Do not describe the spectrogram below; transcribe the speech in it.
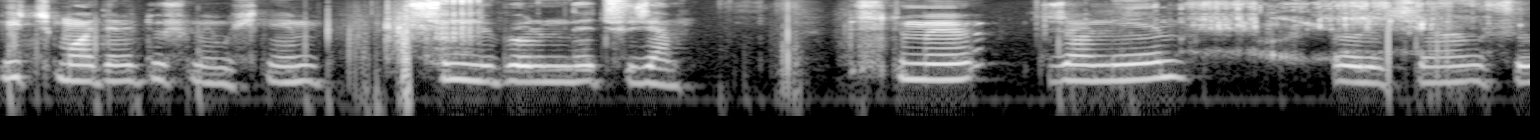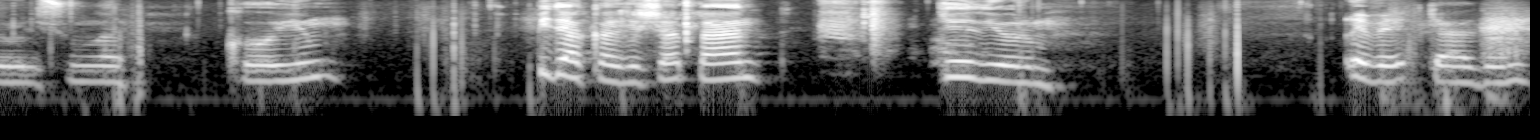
Hiç madene düşmemiştim. Şimdi bölümde düşeceğim. Üstümü düzenleyeyim. Öyle düşeceğim. Şöyle şunları koyayım. Bir dakika arkadaşlar ben geliyorum. Evet geldim.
